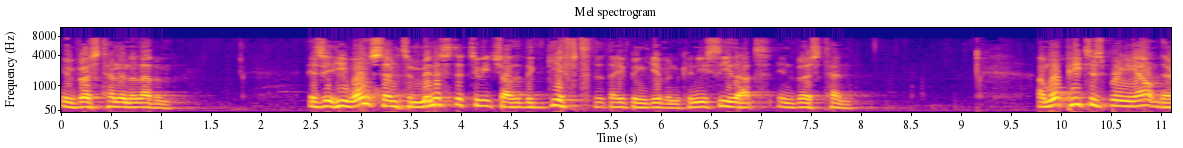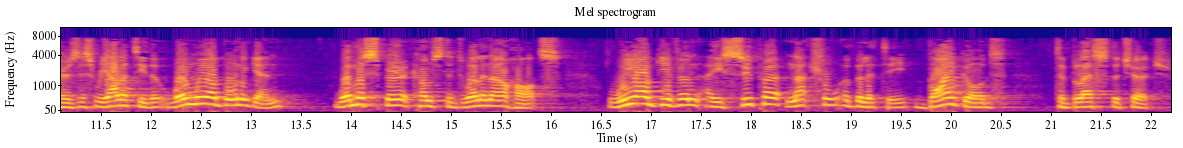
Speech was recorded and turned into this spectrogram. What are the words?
in verse 10 and 11 is that he wants them to minister to each other the gift that they've been given. Can you see that in verse 10? And what Peter's bringing out there is this reality that when we are born again, when the Spirit comes to dwell in our hearts, we are given a supernatural ability by God to bless the church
